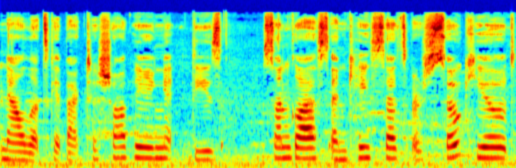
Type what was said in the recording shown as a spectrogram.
Now let's get back to shopping. These sunglass and case sets are so cute.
